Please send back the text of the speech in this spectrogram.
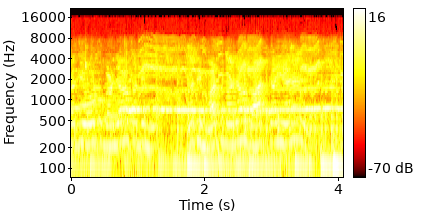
कभी और तो बढ़ जाओ कभी कभी मर्द बढ़ जाओ बात कहीं है।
